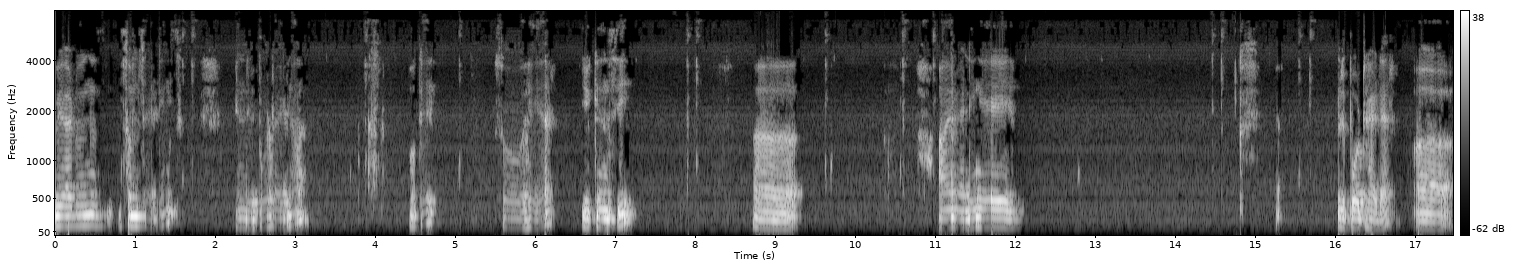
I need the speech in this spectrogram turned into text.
we are doing some settings in report right now. Okay. So here you can see uh, I'm adding a report header uh,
